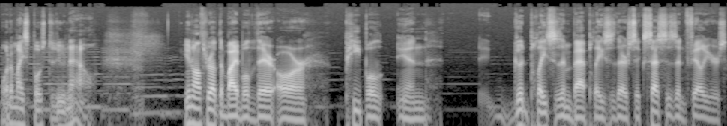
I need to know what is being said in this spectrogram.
what am I supposed to do now? You know, all throughout the Bible, there are people in good places and bad places. There are successes and failures.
